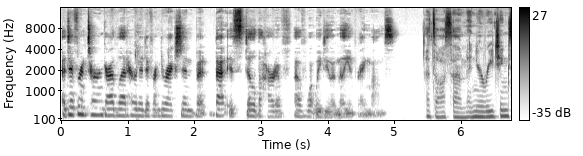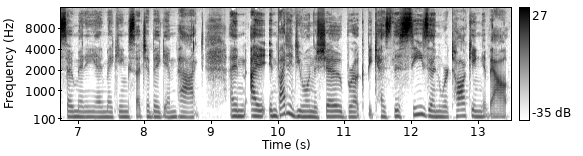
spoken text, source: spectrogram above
a different turn. God led her in a different direction, but that is still the heart of, of what we do at Million Praying Moms. That's awesome. And you're reaching so many and making such a big impact. And I invited you on the show, Brooke, because this season we're talking about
